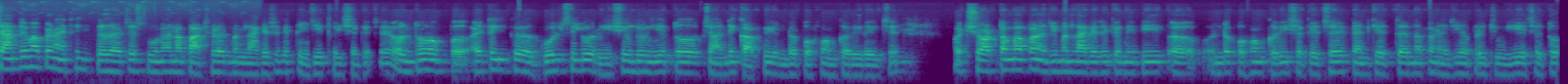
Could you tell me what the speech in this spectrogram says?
ચાંદીમાં પણ આઈ થિંક આજે સોનાના પાછળ જ મને લાગે છે કે તેજી થઈ શકે છે. Although I think gold silver ratio જોઈએ તો ચાંદી કાફી અંડર પરફોર્મ કરી રહી છે. બટ શોર્ટ ટર્મમાં પણ હજી મને લાગે છે કે મે બી અંડર પરફોર્મ કરી શકે છે. કારણ કે અત્યારના પણ હજી આપણે જોઈએ છે તો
